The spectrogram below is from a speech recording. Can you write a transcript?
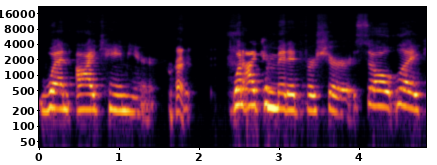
When I came here. Right. When I committed for sure. So, like,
